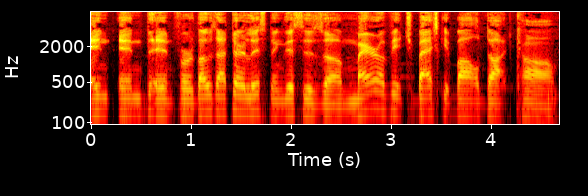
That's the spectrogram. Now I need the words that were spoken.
and, and and for those out there listening, this is uh, MaravichBasketball.com.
